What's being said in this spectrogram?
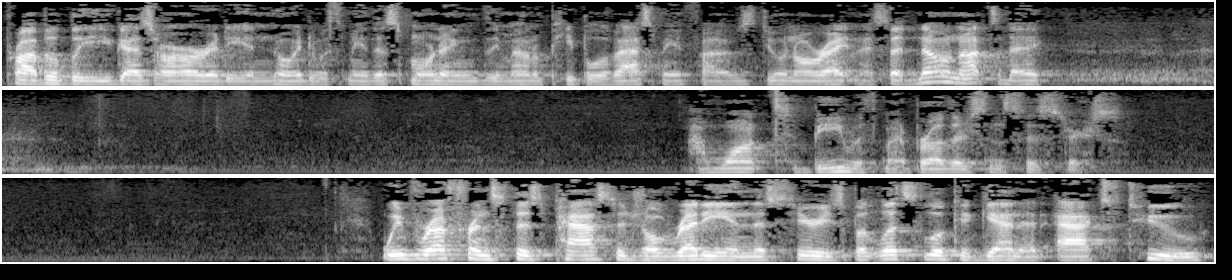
probably you guys are already annoyed with me this morning. The amount of people have asked me if I was doing all right, and I said, No, not today. I want to be with my brothers and sisters. We've referenced this passage already in this series, but let's look again at Acts 2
